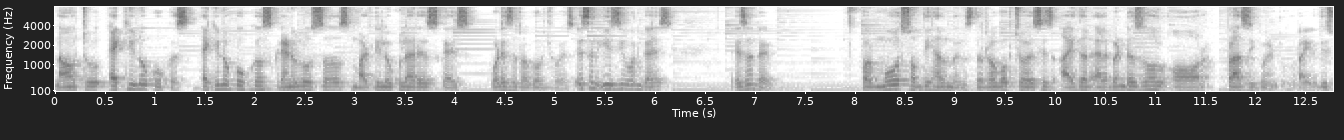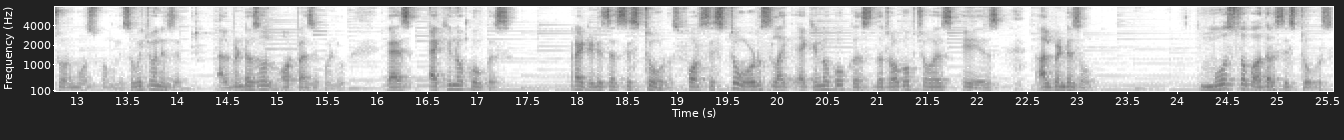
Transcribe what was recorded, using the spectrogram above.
Now to echinococcus. Echinococcus granulosus multilocularis guys. What is the drug of choice? It's an easy one guys isn't it? For most of the helminths the drug of choice is either albendazole or praziquantel right? These two are most commonly so which one is it? Albendazole or praziquantel? Guys echinococcus right it is a cestodes. For cestodes like echinococcus the drug of choice is albendazole. Most of other cystodes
